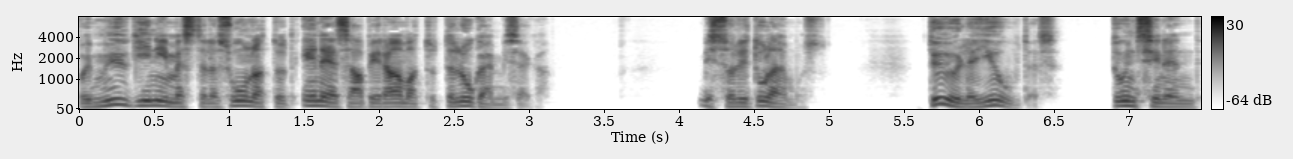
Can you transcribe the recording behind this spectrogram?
või müügiinimestele suunatud eneseabiraamatute lugemisega. mis oli tulemus? Tööle jõudes tundsin end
